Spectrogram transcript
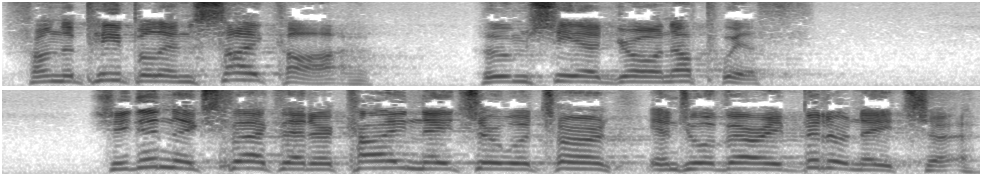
from the people in Sychar whom she had grown up with. She didn't expect that her kind nature would turn into a very bitter nature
